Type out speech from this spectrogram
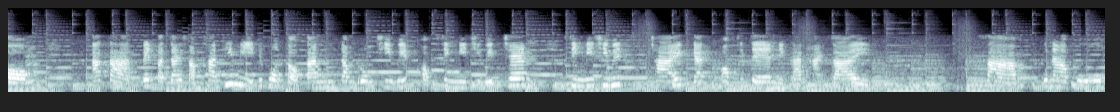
2. อากาศเป็นปัจจัยสำคัญที่มีอิทธิพลต่อการดำรงชีวิตของสิ่งมีชีวิต เช่น สิ่งมีชีวิตใช้แก๊สออกซิเจนในการหายใจ 3. อุณหภูมิ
